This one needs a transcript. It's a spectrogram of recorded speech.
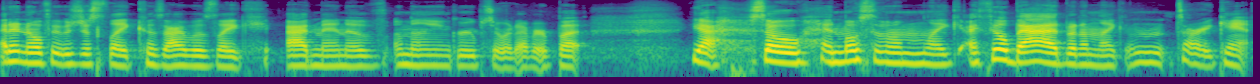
I didn't know if it was just like because I was like admin of a million groups or whatever, but yeah. So and most of them like I feel bad, but I'm like mm, sorry, can't.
